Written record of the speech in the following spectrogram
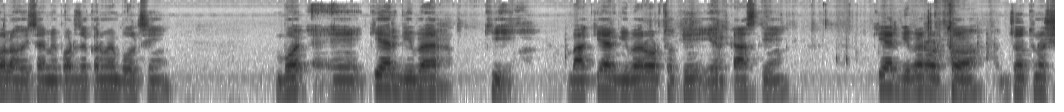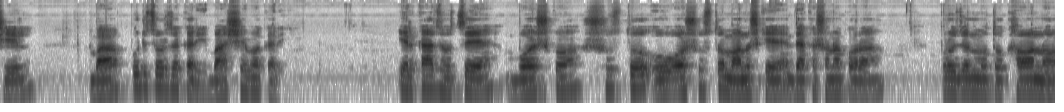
বলা হয়েছে, আমি পর্যায়ক্রমে বলছি। কেয়ার গিভার কি বা কেয়ার গিভার অর্থ কি, এর কাজ কি? কেয়ার গিভার অর্থ যত্নশীল বা পরিচর্যাকারী বা সেবাকারী। এর কাজ হচ্ছে বয়স্ক, সুস্থ ও অসুস্থ মানুষকে দেখাশোনা করা, প্রয়োজন মতো খাওয়ানো,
